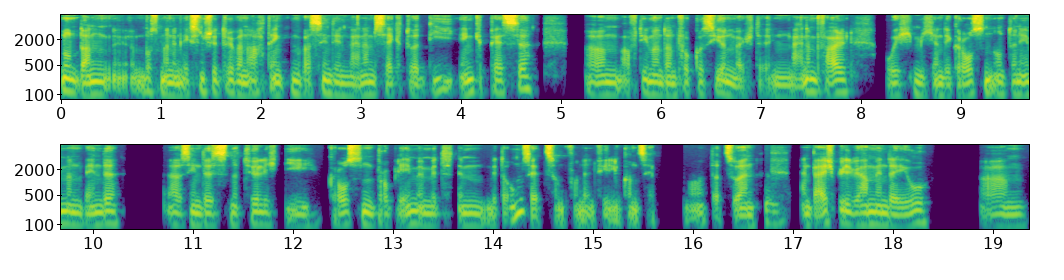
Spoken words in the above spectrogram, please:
Nun, dann äh, muss man im nächsten Schritt darüber nachdenken, was sind in meinem Sektor die Engpässe, auf die man dann fokussieren möchte. In meinem Fall, wo ich mich an die großen Unternehmen wende, äh, sind es natürlich die großen Probleme mit, dem, mit der Umsetzung von den vielen Konzepten. dazu ein, mhm. ein Beispiel. Wir haben in der EU ähm,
